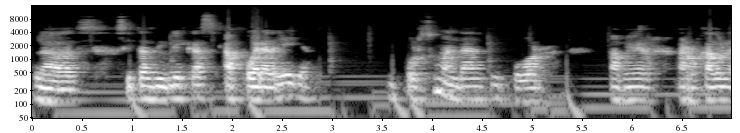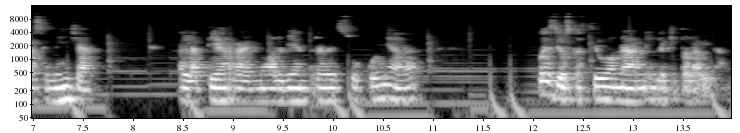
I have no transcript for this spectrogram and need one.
las citas bíblicas, afuera de ella. Por su maldad y por haber arrojado la semilla a la tierra y no al vientre de su cuñada, pues Dios castigó a Onan y le quitó la vida.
